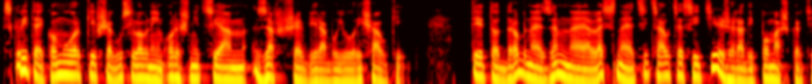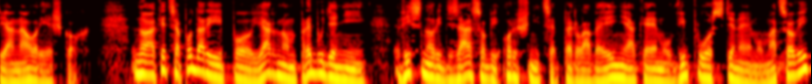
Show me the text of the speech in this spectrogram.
Skryté komórky však usilovným orešniciam zavše vyrabujú ryšavky. Tieto drobné zemné lesné cicavce si tiež rady pomaškrtia na orieškoch. No a keď sa podarí po jarnom prebudení vysnoriť zásoby oršnice perlavej nejakému vypôstenému macovi,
